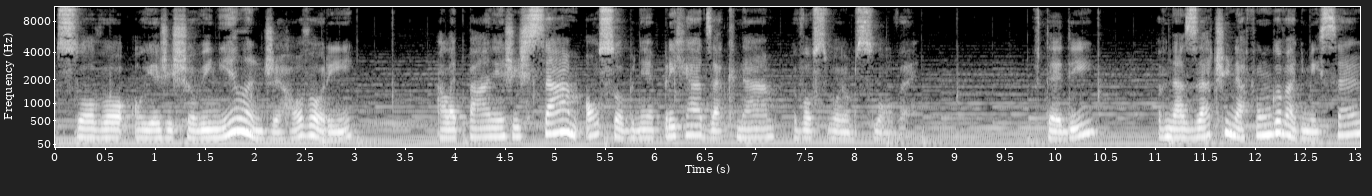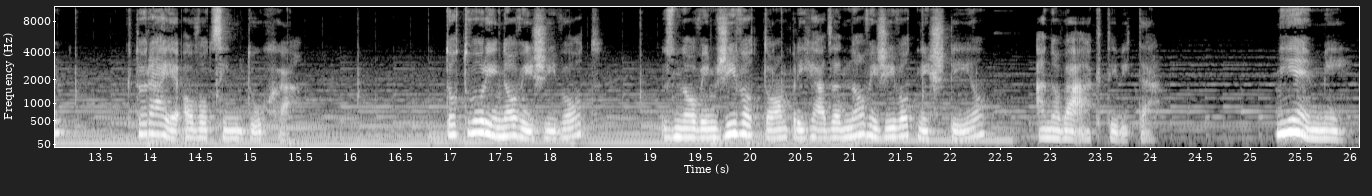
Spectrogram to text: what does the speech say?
Slovo o Ježišovi nielenže hovorí, ale Pán Ježiš sám osobne prichádza k nám vo svojom slove. Vtedy v nás začína fungovať myseľ, ktorá je ovocím ducha. To tvorí nový život, s novým životom prichádza nový životný štýl a nová aktivita. Nie my,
